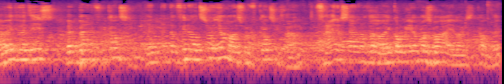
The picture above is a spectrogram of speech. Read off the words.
Nou, weet je wat het is? We hebben bijna vakantie. En, en dan vinden we het zo jammer als we op vakantie gaan. Vrijdag zijn we nog wel, ik kom hier helemaal zwaaien langs de kant. Hè.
